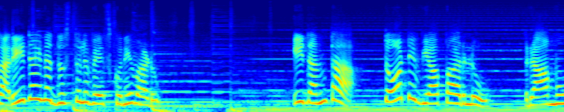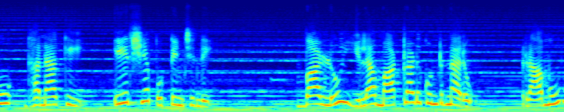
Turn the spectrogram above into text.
ఖరీదైన దుస్తులు వేసుకునేవాడు. ఇదంతా తోటి వ్యాపారులు రాము ధనాకి ఈర్ష్య పుట్టించింది. వాళ్ళు ఇలా మాట్లాడుకుంటున్నారు. రాము?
